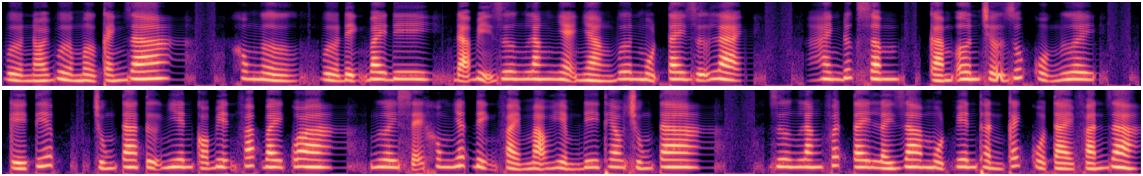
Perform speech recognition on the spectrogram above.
vừa nói vừa mở cánh ra. Không ngờ, vừa định bay đi, đã bị Dương Lăng nhẹ nhàng vươn một tay giữ lại. Hanh Đức Sâm, cảm ơn trợ giúp của ngươi. Kế tiếp, chúng ta tự nhiên có biện pháp bay qua. ngươi sẽ không nhất định phải mạo hiểm đi theo chúng ta. Dương Lăng phất tay lấy ra một viên thần cách của tài phán giả,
